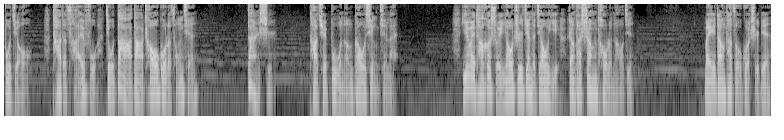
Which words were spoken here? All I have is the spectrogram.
不久，他的财富就大大超过了从前，但是，他却不能高兴起来，因为他和水妖之间的交易让他伤透了脑筋。每当他走过池边，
